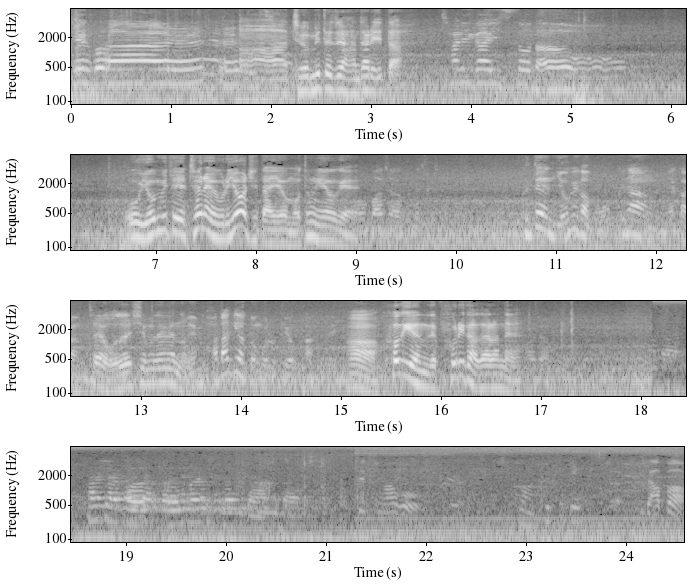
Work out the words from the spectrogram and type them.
제발 아저 밑에 저 한 자리 있다 자리가 있어 나오. 오요 밑에 전에 우리 요 치다 요 모퉁이 요게 어 맞아. 그래서 그땐 여기가 뭐 그냥 약간 자 오늘 심으되겠노 맨 바닥이었던 걸로 기억하는데. 아 흙이었는데 풀이 다 자랐네 맞아. 세팅하고. 근데 아빠.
